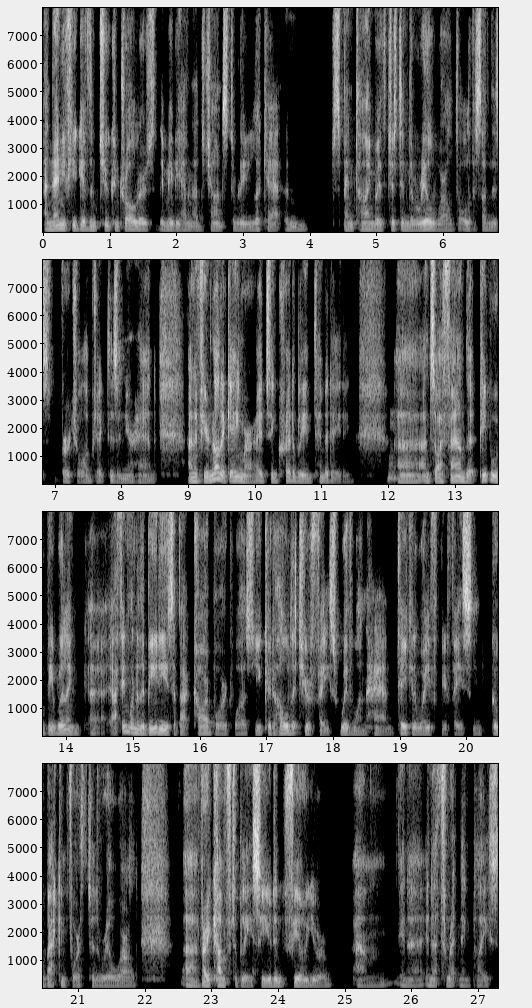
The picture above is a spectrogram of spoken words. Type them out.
And then if you give them two controllers they maybe haven't had a chance to really look at and spend time with just in the real world all of a sudden this virtual object is in your hand and if you're not a gamer it's incredibly intimidating mm-hmm. uh, and so i found that people would be willing uh, i think one of the beauties about cardboard was you could hold it to your face with one hand take it away from your face and go back and forth to the real world uh, very comfortably so you didn't feel you were um, in a in a threatening place.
